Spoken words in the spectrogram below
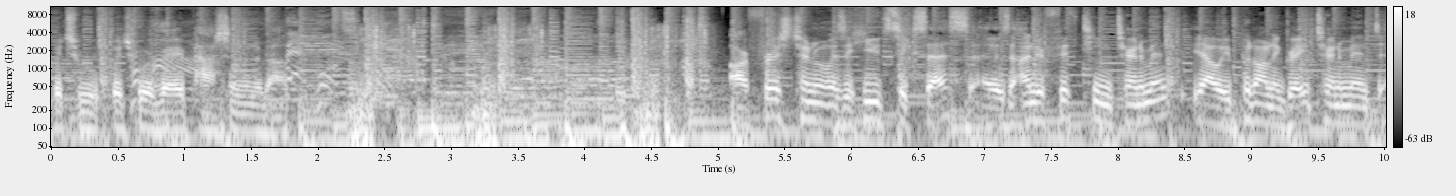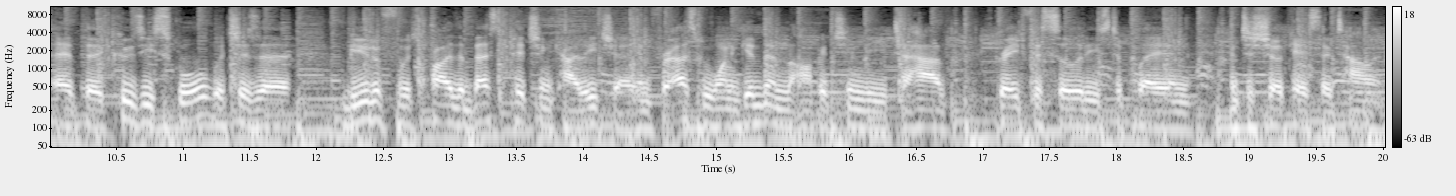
which, which we're very passionate about. Our first tournament was a huge success. It was an under 15 tournament. Yeah, we put on a great tournament at the Kuzi School, which is a beautiful, it's probably the best pitch in Khayelitsha. And for us, we want to give them the opportunity to have great facilities to play and, and to showcase their talent.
